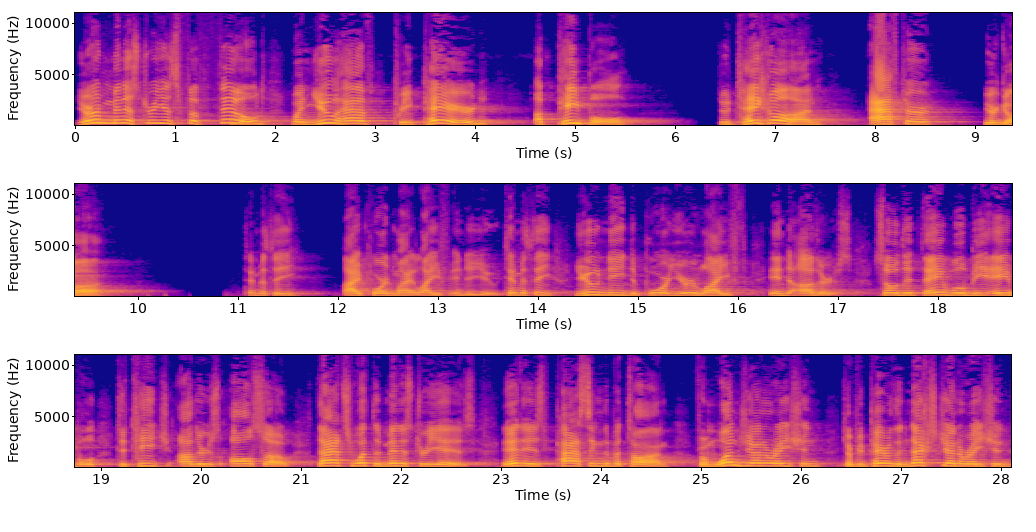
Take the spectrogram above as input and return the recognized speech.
Your ministry is fulfilled when you have prepared a people to take on after you're gone. Timothy, I poured my life into you. Timothy, you need to pour your life into others so that they will be able to teach others also. That's what the ministry is it is passing the baton from one generation to prepare the next generation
